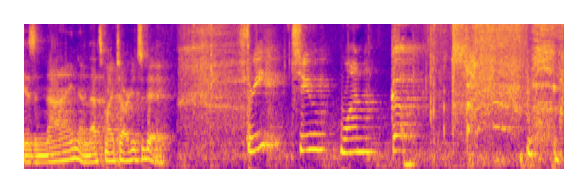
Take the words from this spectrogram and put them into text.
is nine, and that's my target today. Three, two, one, go.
